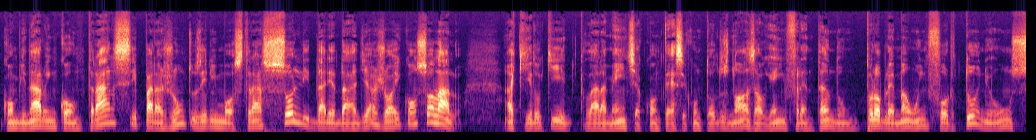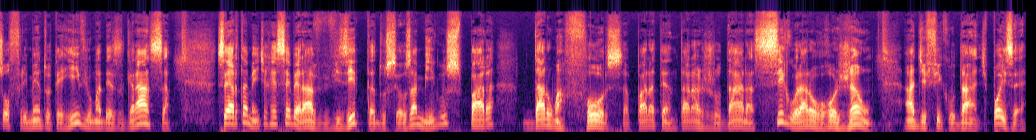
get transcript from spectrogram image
Combinaram encontrar-se para juntos irem mostrar solidariedade a Jó e consolá-lo aquilo que claramente acontece com todos nós, alguém enfrentando um problemão, um infortúnio, um sofrimento terrível, uma desgraça, certamente receberá visita dos seus amigos para dar uma força, para tentar ajudar a segurar o rojão, a dificuldade. Pois é,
